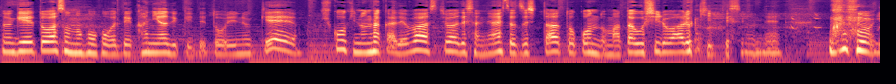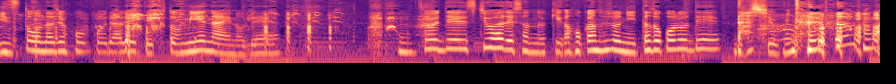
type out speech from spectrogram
そのゲートはその方法でカニ歩きで通り抜け飛行機の中ではスチュワーデさんに挨拶した後今度また後ろ歩きですよね。も う椅子と同じ方向で歩いていくと見えないので、うんそれでスチュワーデさんの気が他の人に行ったところでダッシュみたいなのが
